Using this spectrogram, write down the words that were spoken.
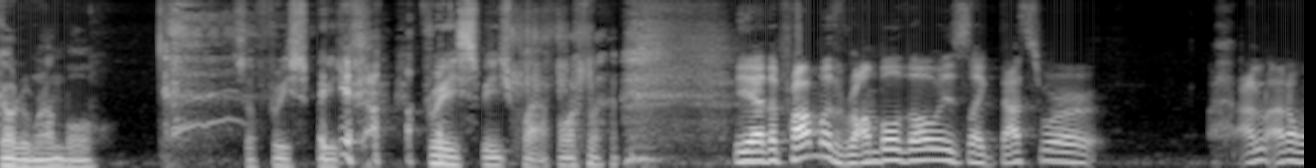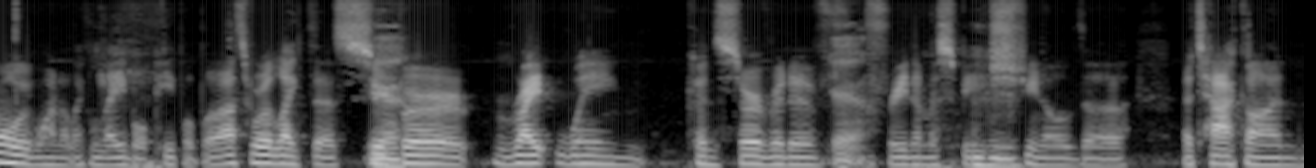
go to Rumble. It's a free speech Yeah. free speech platform. Yeah, the problem with Rumble though is like that's where I don't I don't really want to like label people, but that's where like the super right wing conservative Yeah. freedom of mm-hmm. speech, you know, the attack on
